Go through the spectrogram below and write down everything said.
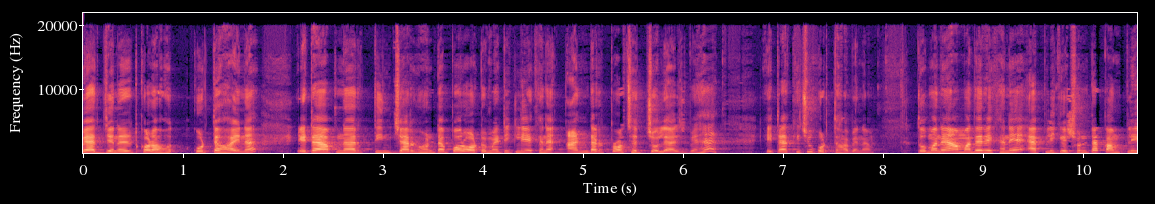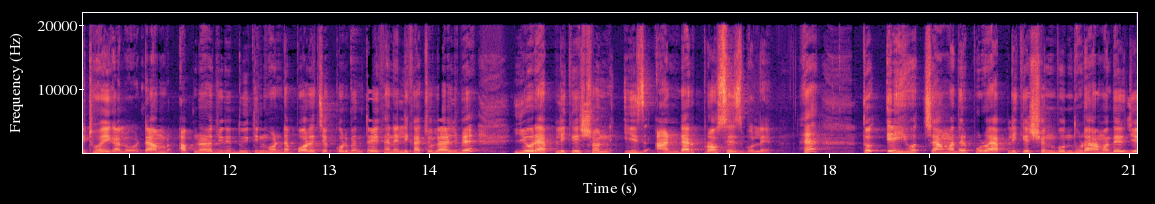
ব্যাচ জেনারেট করা করতে হয় না। এটা আপনার তিন চার ঘণ্টা পর অটোমেটিকলি এখানে আন্ডার প্রসেস চলে আসবে হ্যাঁ? এটা কিছু করতে হবে না। তো মানে আমাদের এখানে অ্যাপ্লিকেশনটা কমপ্লিট হয়ে গেল। এটা আপনারা যদি দুই তিন ঘণ্টা পরে চেক করবেন, তো এখানে লেখা চলে আসবে your application is under process বলে। হ্যাঁ? তো এই হচ্ছে আমাদের পুরো অ্যাপ্লিকেশন বন্ধুরা। আমাদের যে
